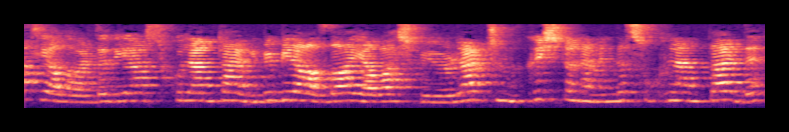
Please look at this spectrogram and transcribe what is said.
hovartiyalarda diğer sukulentler gibi biraz daha yavaş büyürler. Çünkü kış döneminde sukulentler de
